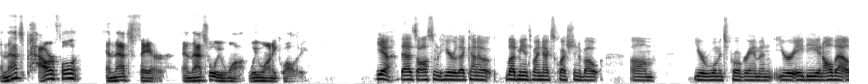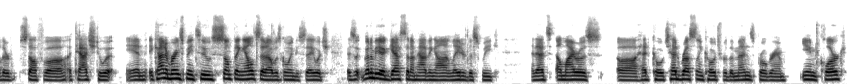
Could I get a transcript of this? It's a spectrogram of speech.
And that's powerful and that's fair. And that's what we want. We want equality. Yeah, that's awesome to hear. That kind of led me into my next question about um, your women's program and your AD and all that other stuff uh, attached to it. And it kind of brings me to something else that I was going to say, which is going to be a guest that I'm having on later this week. And that's Elmira's uh, head coach, head wrestling coach for the men's program, Ian Clark.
